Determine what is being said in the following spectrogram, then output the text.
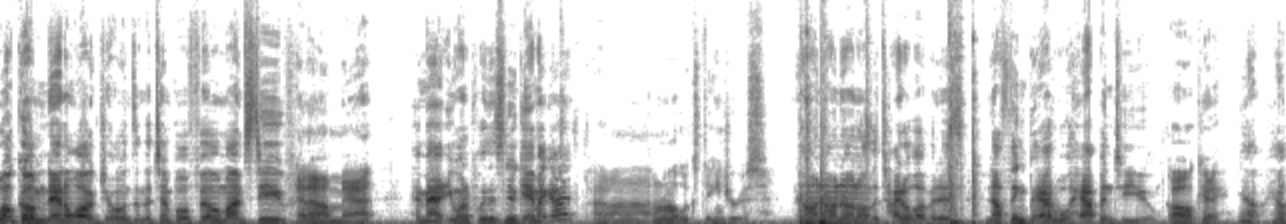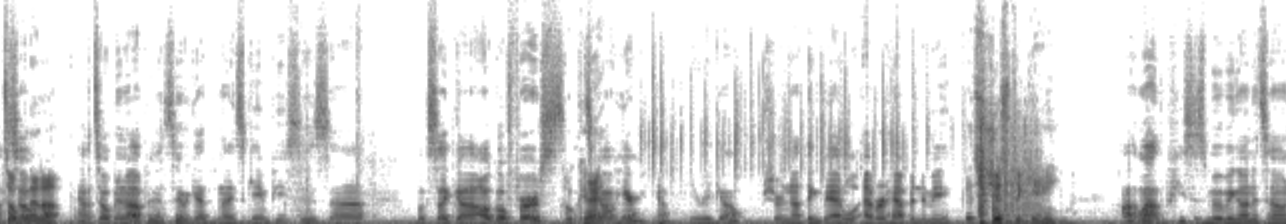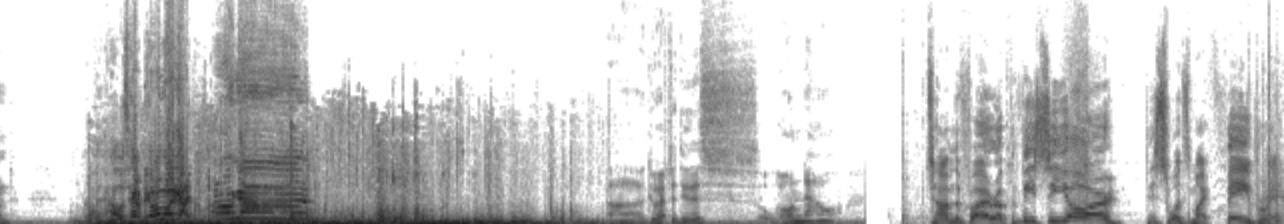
Welcome to Analog Jones in the Temple of Film. I'm Steve. And I'm Matt. Hey Matt, you want to play this new game I got? Uh, I don't know. It looks dangerous. No, no, no, no. The title of it is "Nothing Bad Will Happen to You." Oh, okay. Yeah, yeah. Let's open it up. Yeah, let's open it up. Let's see, we got nice game pieces. Uh, looks like uh, I'll go first. Okay. Let's go here. Yep, here we go. I'm sure nothing bad will ever happen to me. It's just a game. Oh wow, the piece is moving on its own. What the hell is happening? Oh my god! Oh god! Uh, do I have to do this alone now? Time to fire up the VCR. This one's my favorite.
